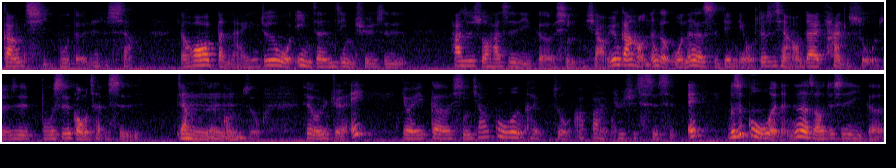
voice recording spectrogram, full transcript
刚起步的日上，然后本来就是我应征进去是。他是说他是一个行销，因为刚好那个我那个时间点，我就是想要在探索，就是不是工程师这样子的工作，所以我就觉得，哎、有一个行销顾问可以做啊，不然就去试试。哎、不是顾问的，那个时候就是一个，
